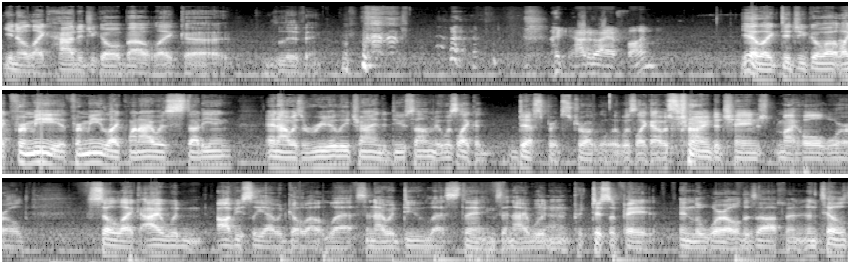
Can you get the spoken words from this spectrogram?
you know like how did you go about like uh, living? like how did I have fun? yeah, like did you go out like for me for me like when I was studying and I was really trying to do something, it was like a desperate struggle. It was like I was trying to change my whole world. So like I wouldn't obviously I would go out less and I would do less things and I wouldn't participate in the world as often until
